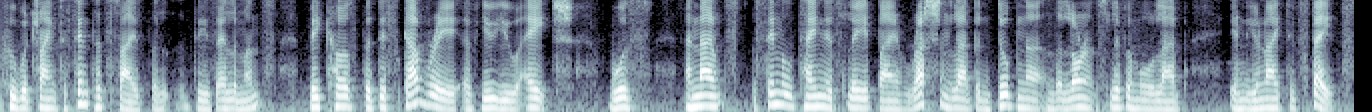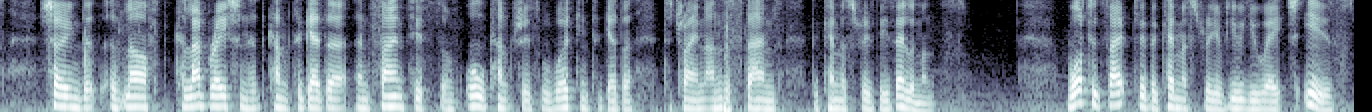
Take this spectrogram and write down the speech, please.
who were trying to synthesize the, these elements because the discovery of UUH was announced simultaneously by Russian lab in Dubna and the Lawrence Livermore lab in the United States, showing that at last collaboration had come together and scientists of all countries were working together to try and understand the chemistry of these elements. What exactly the chemistry of UUH is,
